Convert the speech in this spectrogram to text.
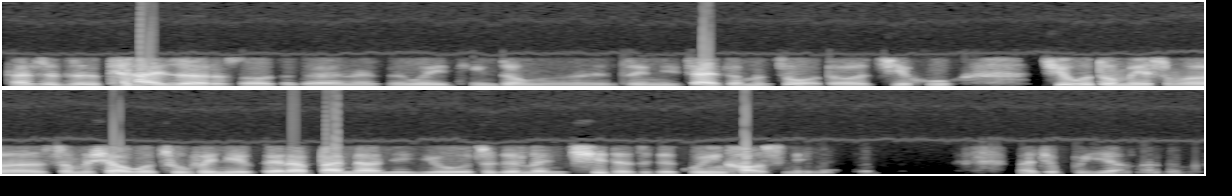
但是这个太热的时候，这个呢，这位听众，这你再怎么做都几乎几乎都没什么什么效果，除非你给它搬到你有这个冷气的这个 greenhouse 里面，那就不一样了，对吧？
